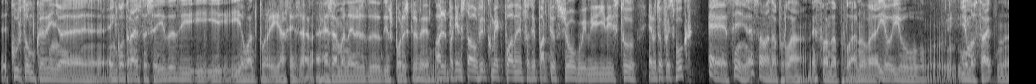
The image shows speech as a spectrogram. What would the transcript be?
eh, custa um bocadinho a, a encontrar estas saídas e, e- e eu ando por aí a arranjar, a arranjar maneiras de, de os pôr a escrever. não é? Olha, para quem está a ouvir, como é que podem fazer parte desse jogo e, e disso tudo? É no teu Facebook? É, sim, é só andar por lá. É só andar por lá. Não vai? E, e o, e o meu site, né?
